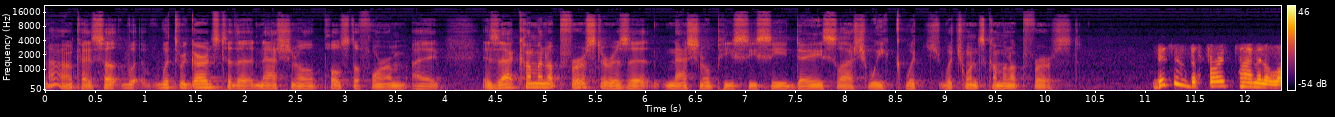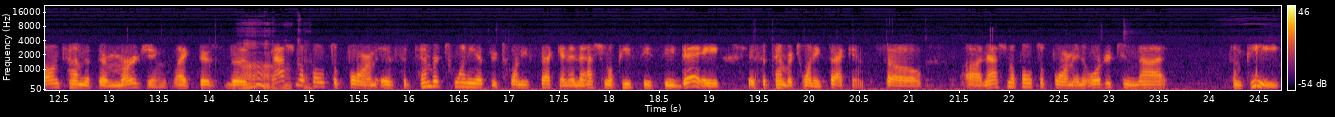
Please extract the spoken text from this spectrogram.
Oh, okay. So, w- with regards to the National Postal Forum, I, is that coming up first, or is it National PCC Day slash Week? Which which one's coming up first? This is the first time in a long time that they're merging. Like there's the oh, National okay. Postal Forum is September 20th through 22nd, and National PCC Day is September 22nd. So uh, National Postal Forum, in order to not compete,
